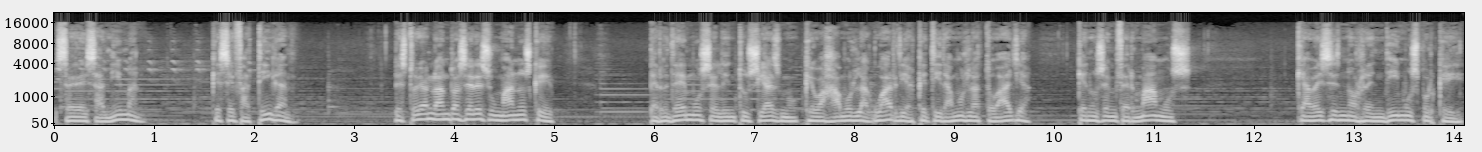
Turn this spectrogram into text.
se desaniman, que se fatigan. Le estoy hablando a seres humanos que perdemos el entusiasmo, que bajamos la guardia, que tiramos la toalla, que nos enfermamos, que a veces nos rendimos porque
